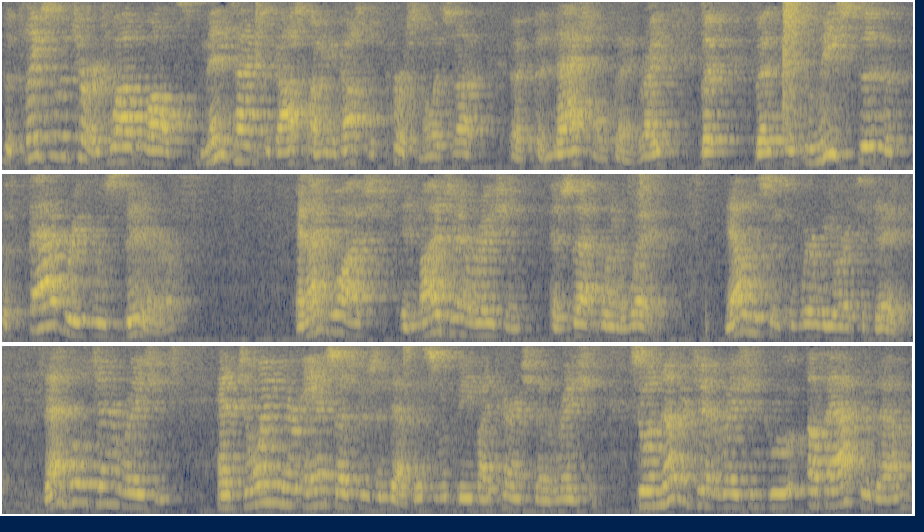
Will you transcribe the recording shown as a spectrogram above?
the, the place of the church, while, while many times the gospel, I mean, the gospel is personal, it's not a, a national thing, right? But but at least the, the, the fabric was there. And I watched in my generation as that went away. Now listen to where we are today. That whole generation had joined their ancestors in death. This would be my parents' generation. So another generation grew up after them.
